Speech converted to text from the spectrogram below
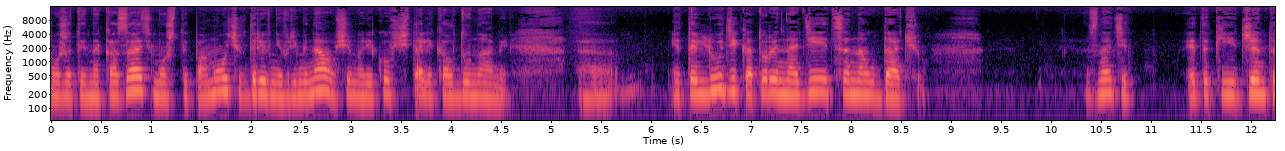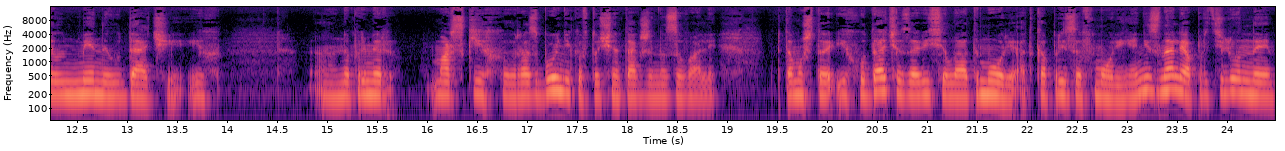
может и наказать, может и помочь. В древние времена вообще моряков считали колдунами. Э, это люди, которые надеются на удачу. Знаете, это такие джентльмены удачи. Их, э, например, морских разбойников точно так же называли, потому что их удача зависела от моря, от капризов моря. И они знали определенные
